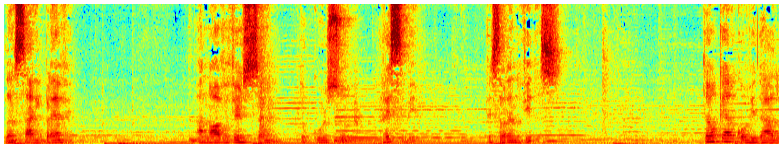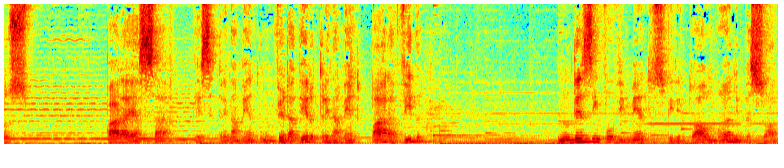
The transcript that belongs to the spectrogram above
lançar em breve a nova versão do curso Receber Restaurando Vidas. Então quero convidá-los para essa esse treinamento, um verdadeiro treinamento para a vida, um desenvolvimento espiritual, humano e pessoal.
